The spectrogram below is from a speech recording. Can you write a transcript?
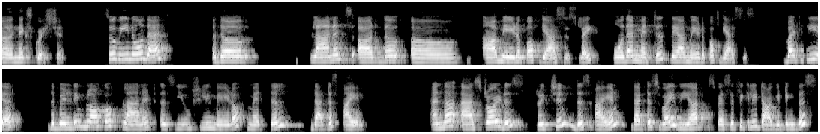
uh, next question. So we know that the planets are the uh, are made up of gases. Like more than metals, they are made up of gases. But here, the building block of planet is usually made of metal, that is iron. And the asteroid is rich in this iron. That is why we are specifically targeting this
